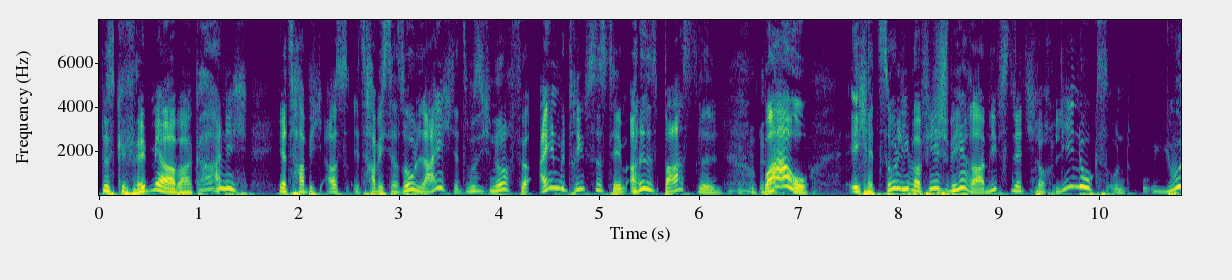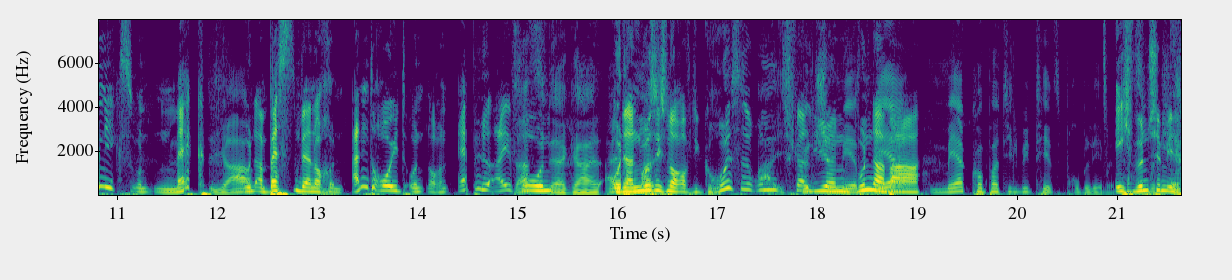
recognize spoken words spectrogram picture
das gefällt mir aber gar nicht. Jetzt habe ich es ja so leicht. Jetzt muss ich nur noch für ein Betriebssystem alles basteln. Wow! Ich hätte so lieber viel schwerer. Am liebsten hätte ich noch Linux und Unix und ein Mac. ja, Und am besten wäre noch ein Android und noch ein Apple das iPhone. wäre geil. Und dann Einfach muss ich es noch auf die Größe Ah, rumskalieren. mir Wunderbar. Mehr, mehr Kompatibilitätsprobleme. Ich Das wünsche mir-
